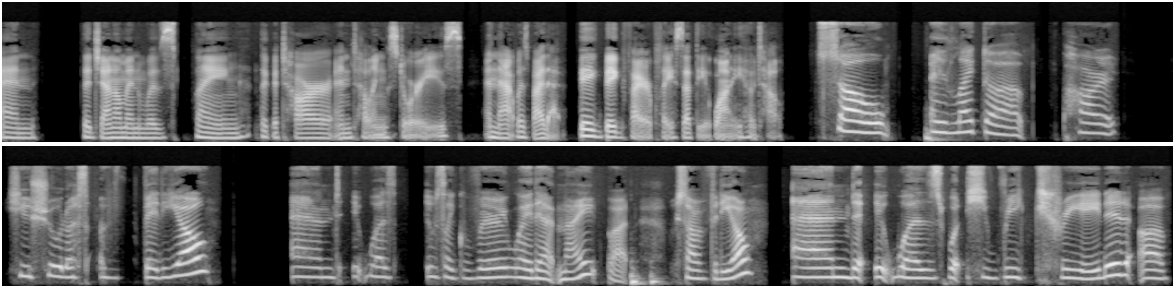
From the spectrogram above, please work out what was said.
And the gentleman was playing the guitar and telling stories. And that was by that big, big fireplace at the Ahwahnee Hotel. So I liked the part he showed us a video and it was it was like very late at night, but we saw a video and it was what he recreated of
